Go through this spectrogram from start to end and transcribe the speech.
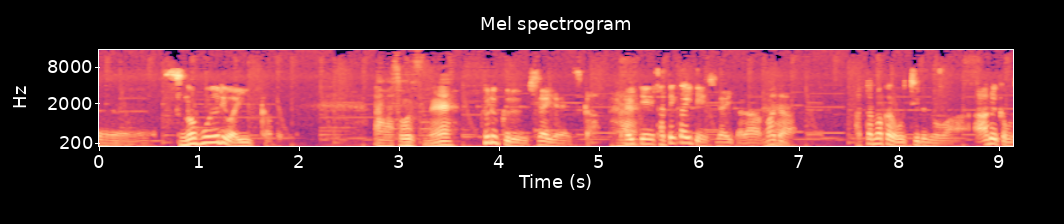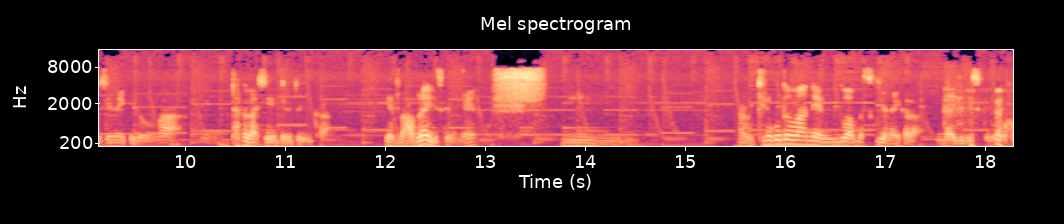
うん、スノボよりはいいかも。あ、まあそうですね。くるくるしないじゃないですか。はい回転、縦回転しないから、まだ、は頭から落ちるのはあるかもしれないけど、まあ、たかが知れてるというか。いや、でも危ないですけどね。うん。あうちの子供はね、運動あんま好きじゃないから大丈夫ですけど。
